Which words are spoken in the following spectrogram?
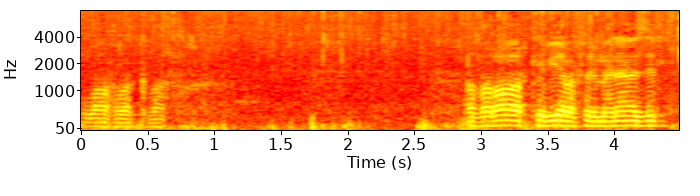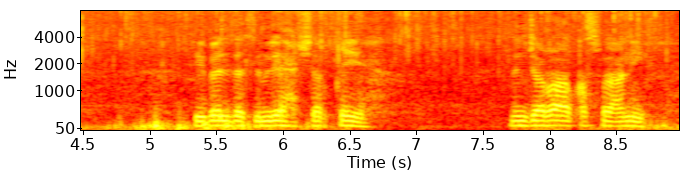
الله أكبر. أضرار كبيرة في المنازل في بلدة المليحة الشرقية من جراء القصف العنيف.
